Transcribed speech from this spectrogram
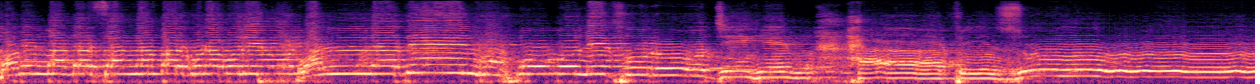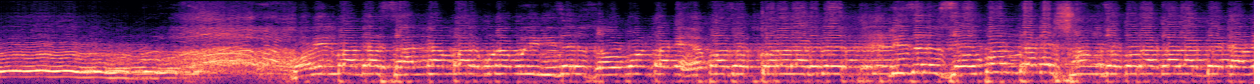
মুমিন বান্দার চার নাম্বার গুণাবলী, ওয়াল্লাযীনা হুম লিফুরুজিহিম হাফিজুন মমিন বান্দার চার নাম্বার গুণাবলী, নিজের যৌবনটাকে হেফাজত করা লাগবে, নিজের যৌবনটাকে সংযত রাখা লাগবে, কারণ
